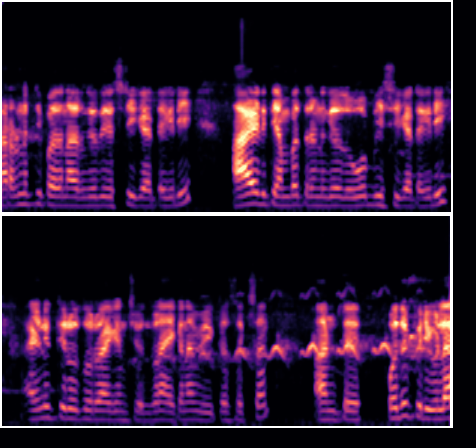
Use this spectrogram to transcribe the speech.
அறநூற்றி பதினாறுங்கிறது எஸ்டி கேட்டகரி ஆயிரத்தி ஐம்பத்தி ரெண்டுங்கிறது ஓபிசி கேட்டகரி ஐநூற்றி இருபத்தொரு வேகன்சி வந்துடும் எக்கனாமிக் செக்ஷன் அண்டு பொது பிரிவில்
